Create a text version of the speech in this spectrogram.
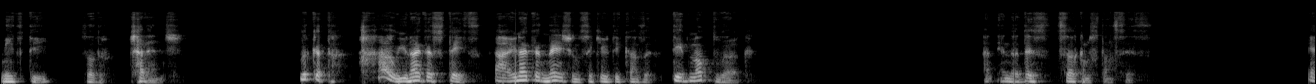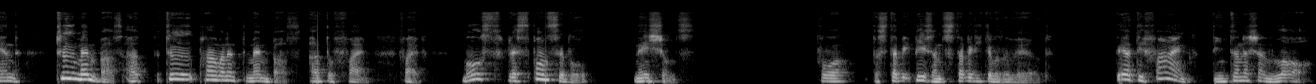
meets the sort of challenge. Look at how United States, uh, United Nations Security Council did not work under these circumstances. And two members, uh, two permanent members out of five, five most responsible nations for the peace and stability of the world. They are defying the international law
